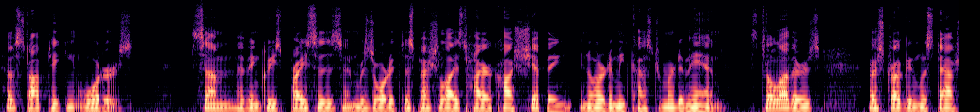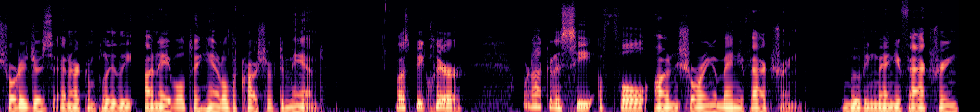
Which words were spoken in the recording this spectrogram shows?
have stopped taking orders. Some have increased prices and resorted to specialized higher cost shipping in order to meet customer demand. Still others are struggling with staff shortages and are completely unable to handle the crush of demand. Let's be clear we're not going to see a full onshoring of manufacturing. Moving manufacturing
